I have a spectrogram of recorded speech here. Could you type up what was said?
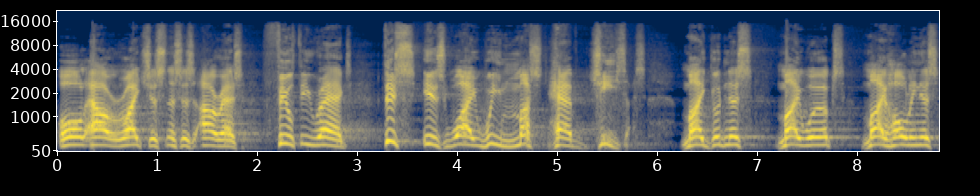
All our righteousnesses are as filthy rags. This is why we must have Jesus. my goodness, my works, my holiness,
